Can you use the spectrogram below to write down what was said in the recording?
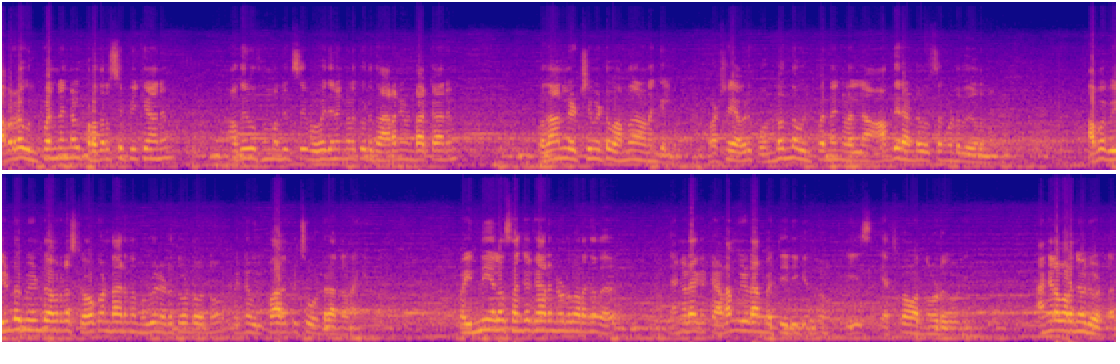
അവരുടെ ഉൽപ്പന്നങ്ങൾ പ്രദർശിപ്പിക്കാനും അത് സംബന്ധിച്ച് യുവജനങ്ങൾക്ക് ഒരു ധാരണ ഉണ്ടാക്കാനും പ്രധാന ലക്ഷ്യമിട്ട് വന്നതാണെങ്കിൽ പക്ഷേ അവർ കൊണ്ടുവന്ന ഉൽപ്പന്നങ്ങളെല്ലാം ആദ്യ രണ്ട് ദിവസം കൊണ്ട് തീർന്നു. അപ്പോൾ വീണ്ടും വീണ്ടും അവരുടെ സ്റ്റോക്ക് ഉണ്ടായിരുന്ന മുഴുവൻ എടുത്തുകൊണ്ട് വന്നു പിന്നെ ഉൽപ്പാദിപ്പിച്ച് കൊണ്ടുവരാൻ തുടങ്ങി. അപ്പോൾ ഇന്ന് ചില സംഘക്കാരനോട് പറഞ്ഞത് ഞങ്ങളുടെയൊക്കെ കടം വീടാൻ പറ്റിയിരിക്കുന്നു ഈ എക്സ്പോ വന്നതോടുകൂടി. അങ്ങനെ പറഞ്ഞവരുമുണ്ട്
